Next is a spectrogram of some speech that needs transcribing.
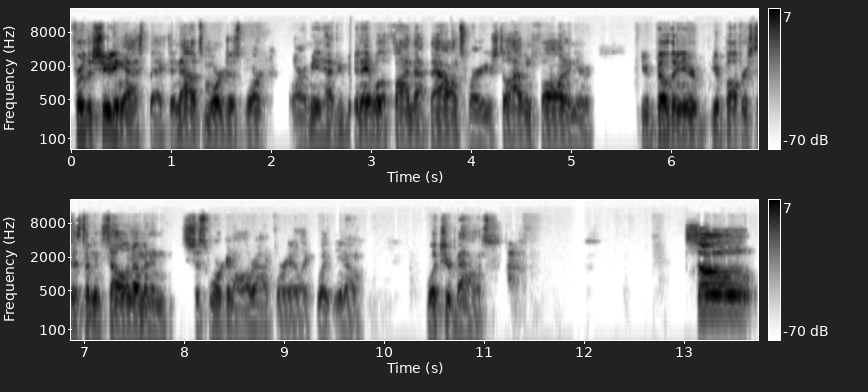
for the shooting aspect, and now it's more just work? Or I mean, have you been able to find that balance where you're still having fun and you're you're building your your buffer system and selling them, and, it's just working all around for you? Like what you know, what's your balance? So,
